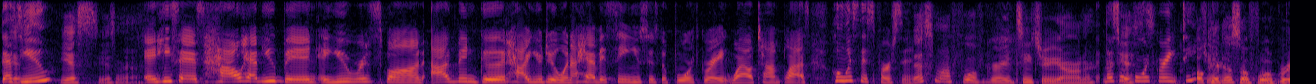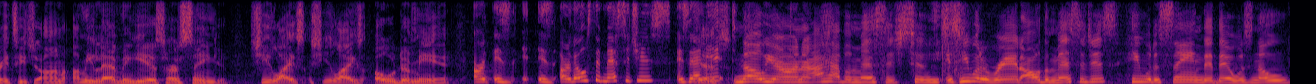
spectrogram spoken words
That's Yes. you? Yes, yes, ma'am. And he says, How have you been? And you respond, I've been good. How you doing? I haven't seen you since the fourth grade. Wild time flies. Who is this person? That's my fourth grade teacher, Your Honor. That's her fourth grade teacher. Okay, that's her fourth grade teacher, Honor. I'm 11 years her senior. She likes she likes older men. Are is is are those the messages? Is that Yes. it? No, Your Honor, I have a message too. If he would have read all the messages, he would have seen that there was no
